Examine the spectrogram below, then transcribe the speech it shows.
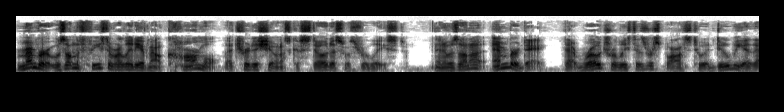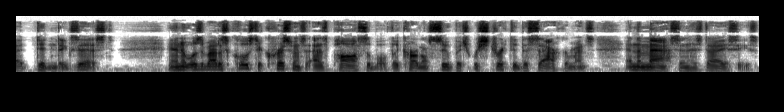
Remember, it was on the feast of Our Lady of Mount Carmel that Traditionis Custodes was released, and it was on an Ember Day that Roche released his response to a dubia that didn't exist. And it was about as close to Christmas as possible that Cardinal Cupich restricted the sacraments and the Mass in his diocese.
